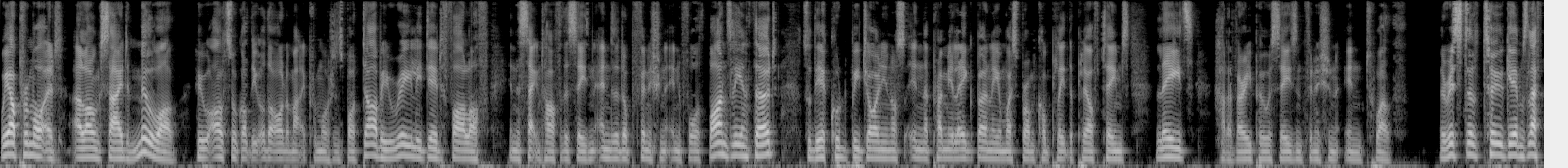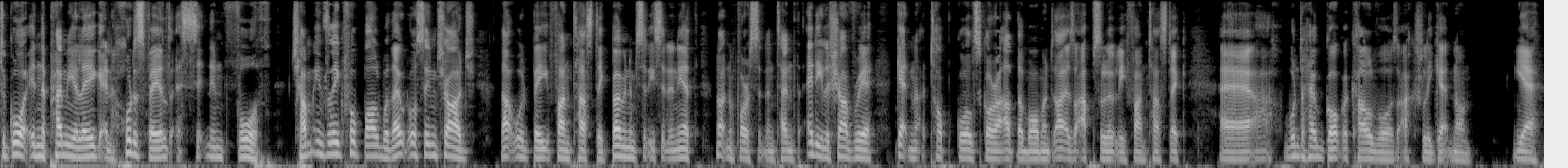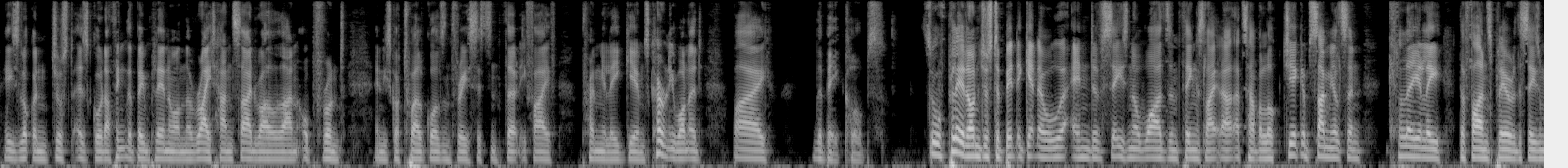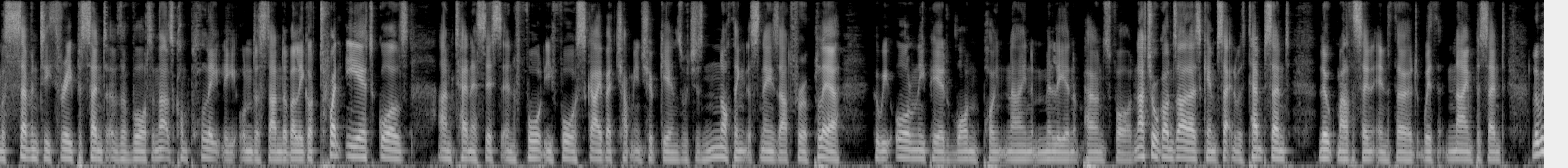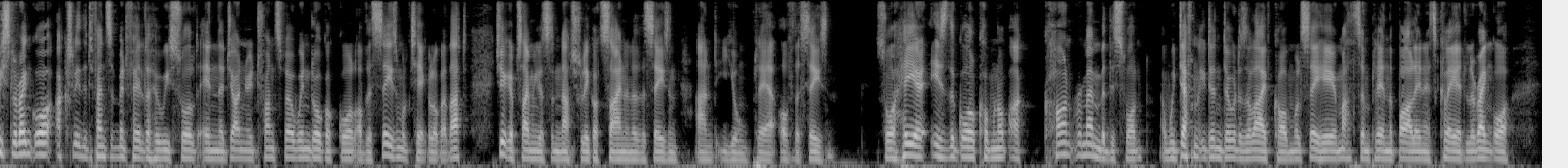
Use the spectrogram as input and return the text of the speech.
We are promoted alongside Millwall who also got the other automatic promotion spot. Derby really did fall off in the second half of the season, ended up finishing in fourth. Barnsley in third, so they could be joining us in the Premier League. Burnley and West Brom complete the playoff teams. Leeds had a very poor season, finishing in 12th. There is still two games left to go in the Premier League, and Huddersfield are sitting in fourth. Champions League football without us in charge that would be fantastic. Birmingham City sitting in 8th, Nottingham Forest sitting in 10th. Eddie Le getting a top goal scorer at the moment. That is absolutely fantastic. Uh, I wonder how Gorka Calvo is actually getting on. Yeah, he's looking just as good. I think they've been playing him on the right hand side rather than up front. And he's got 12 goals and 3 assists in 35 Premier League games. Currently wanted by the big clubs. So we've played on just a bit to get our end of season awards and things like that. Let's have a look. Jacob Samuelson, clearly the fans player of the season was 73% of the vote, and that's completely understandable. He got 28 goals and 10 assists in 44 Sky Bet Championship games, which is nothing to sneeze at for a player who we only paid £1.9 million for. Nacho Gonzalez came second with 10%, Luke Matheson in third with 9%. Luis Lourenco, actually the defensive midfielder who we sold in the January transfer window, got goal of the season. We'll take a look at that. Jacob Samuelson naturally got signing of the season and young player of the season. So here is the goal coming up. I can't remember this one, and we definitely didn't do it as a live com. We'll see here Matheson playing the ball in, it's cleared. Lourenco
